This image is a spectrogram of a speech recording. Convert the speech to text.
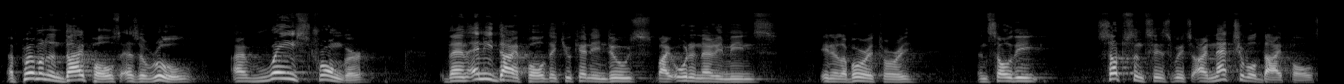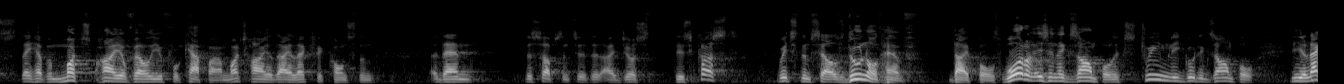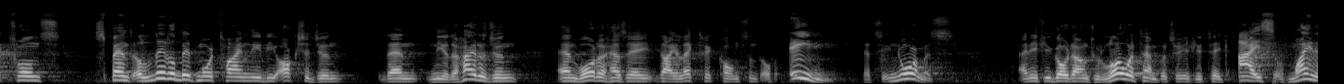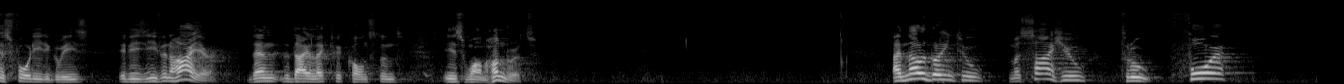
And permanent dipoles, as a rule, are way stronger than any dipole that you can induce by ordinary means in a laboratory. And so the substances which are natural dipoles, they have a much higher value for kappa, a much higher dielectric constant than the substances that I just discussed, which themselves do not have dipoles. Water is an example, extremely good example. The electrons spend a little bit more time near the oxygen than near the hydrogen, and water has a dielectric constant of 80. That's enormous. And if you go down to lower temperature, if you take ice of minus 40 degrees, it is even higher. Then the dielectric constant is 100. I'm now going to massage you through four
